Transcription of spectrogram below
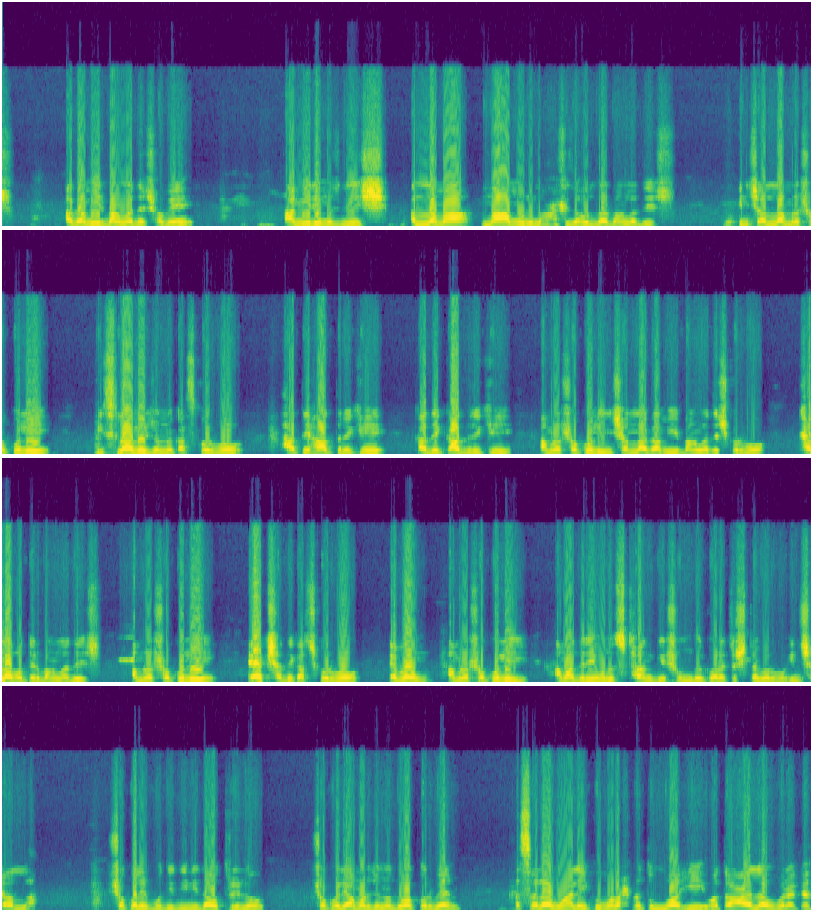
আগামীর বাংলাদেশ হবে আমিরে মজলিস আল্লামা মামুনুল হাফিজাহুল্লাহর বাংলাদেশ। ইনশাআল্লাহ আমরা সকলেই ইসলামের জন্য কাজ করব। হাতে হাত রেখে, কাঁধে কাঁধ রেখে আমরা সকলে ইনশাল্লাহ আগামী বাংলাদেশ করব, খেলাফতের বাংলাদেশ। আমরা সকলেই একসাথে কাজ করব এবং আমরা সকলেই আমাদের এই অনুষ্ঠানকে সুন্দর করার চেষ্টা করব ইনশাআল্লাহ। সকলের প্রতি দিনই দাওয়াত রইল। সকলে আমার জন্য দোয়া করবেন। আসসালামু আলাইকুম রহমতুল্লাহি ও তালা ওবরাকাত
